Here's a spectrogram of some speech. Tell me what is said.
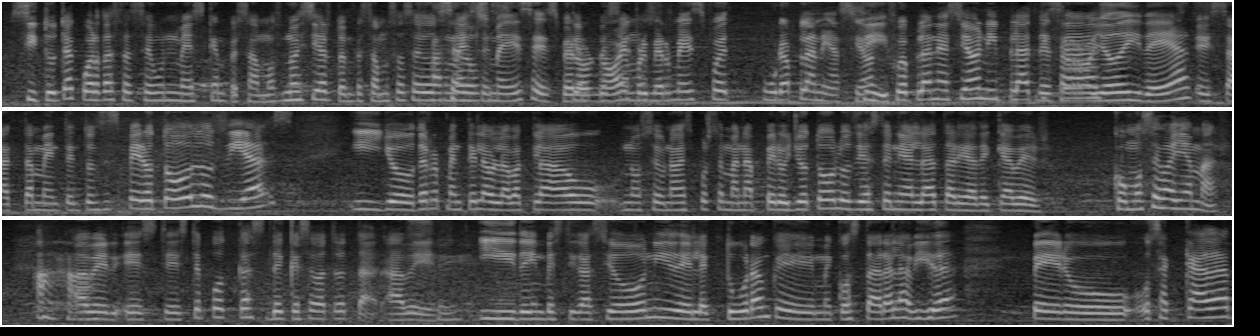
Si tú te acuerdas hace un mes que empezamos, no es cierto, empezamos hace dos Hace meses. dos meses, pero no, el primer mes fue pura planeación. Sí, fue planeación y pláticas. Desarrollo de ideas. Exactamente, entonces, pero todos los días, y yo de repente le hablaba a Clau, no sé, una vez por semana, pero yo todos los días tenía la tarea de que, a ver, ¿cómo se va a llamar? Ajá. A ver, este, este podcast, ¿de qué se va a tratar? A ver, Sí. y de investigación y de lectura, aunque me costara la vida, pero, o sea, cada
